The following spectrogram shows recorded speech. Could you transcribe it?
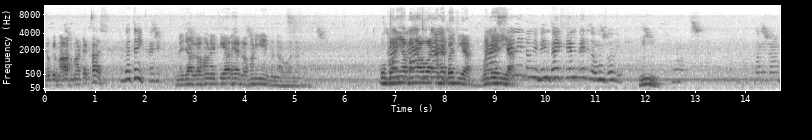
જો કે મા માટે ખાસ. બધાય ખાય. ને જા લહણે તૈયાર હે લહણીએ બનાવવાના હે. ઉભણિયા બનાવવાના હે ભજીયા મંડેરિયા. બેન ભાઈ ખેલ કરજો હું જોઈ હમ. કામ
